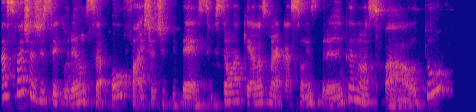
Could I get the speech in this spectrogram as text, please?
as faixas de segurança ou faixas de pedestre são aquelas marcações brancas no asfalto,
